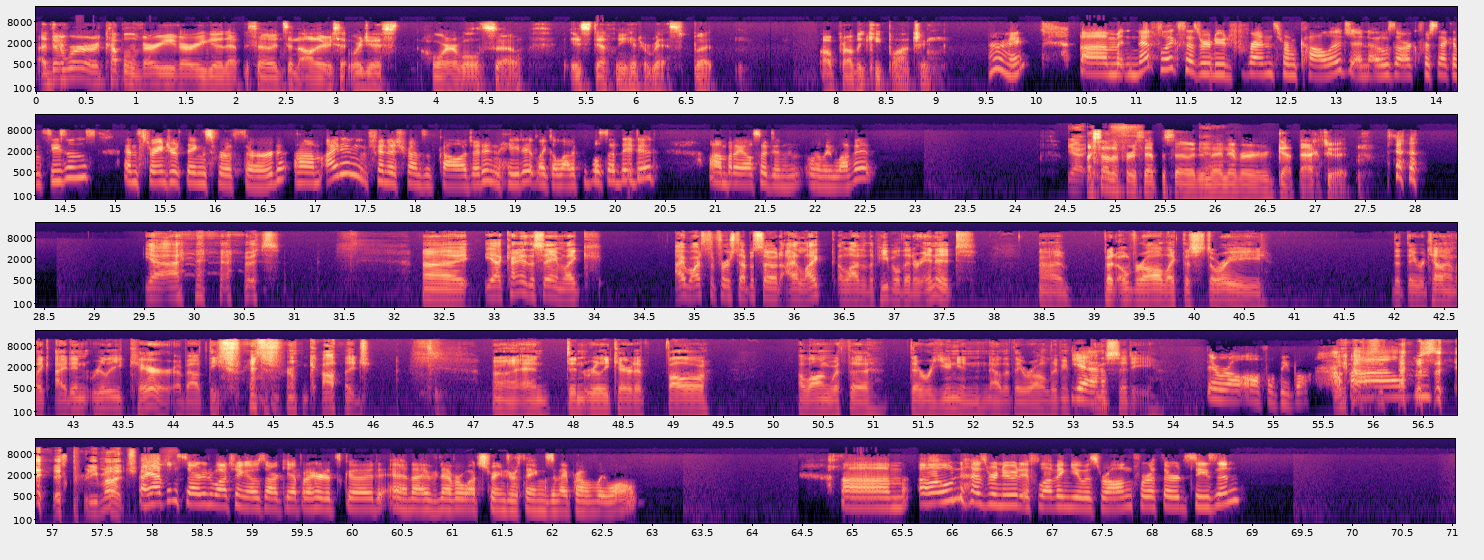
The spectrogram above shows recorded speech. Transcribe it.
uh, there were a couple of very very good episodes and others that were just horrible. So it's definitely hit or miss. But I'll probably keep watching. All right. Um, Netflix has renewed Friends from College and Ozark for second seasons and Stranger Things for a third. Um, I didn't finish Friends of College. I didn't hate it like a lot of people said they did, um, but I also didn't really love it. Yeah, I saw the first episode and Yeah. I never got back to it. Yeah, I was. Uh, yeah, kind of the same. Like, I watched the first episode. I like a lot of the people that are in it, uh, but overall, like the story that they were telling, like I didn't really care about these friends from college, uh, and didn't really care to follow along with the their reunion now that they were all living Yeah. in the city. They were all awful people. Yeah, Um, it, pretty much. I haven't started watching Ozark yet, but I heard it's good, and I've never watched Stranger Things, and I probably won't. Um, Own has renewed If Loving You Is Wrong for a third season.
